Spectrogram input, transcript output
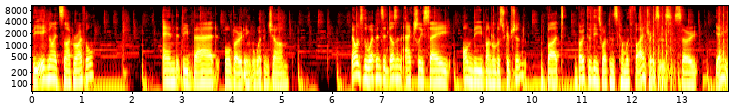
the Ignite sniper rifle, and the bad foreboding weapon charm. Now onto the weapons, it doesn't actually say on the bundle description, but both of these weapons come with fire traces, so yay.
